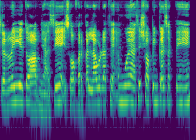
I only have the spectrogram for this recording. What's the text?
चल रही है तो आप यहाँ से इस ऑफ़र का लाभ उठाते हैं, वो यहाँ से शॉपिंग कर सकते हैं।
